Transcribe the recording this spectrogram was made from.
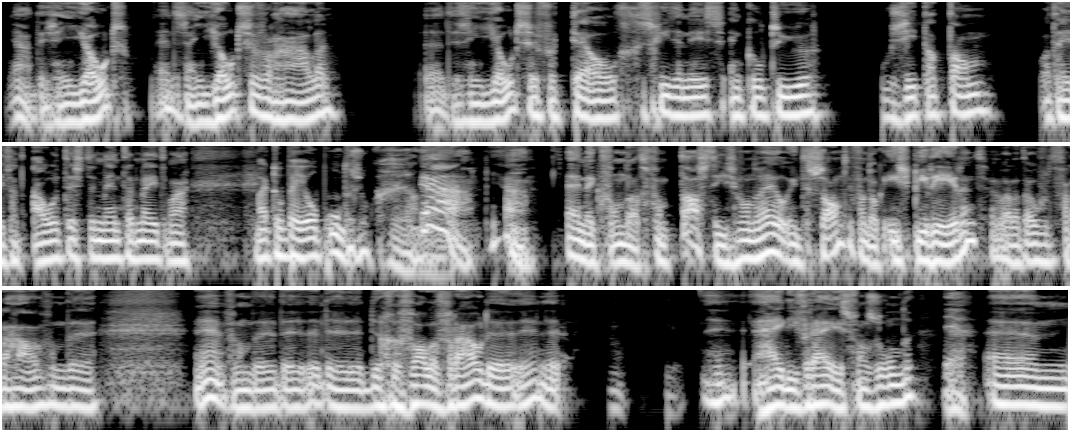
Ja, het is een Jood. Het zijn Joodse verhalen. Het is een Joodse vertelgeschiedenis en cultuur. Hoe zit dat dan? Wat heeft het Oude Testament daarmee te maken? Maar toen ben je op onderzoek gegaan. Ja, ja. En ik vond dat fantastisch. Ik vond het heel interessant. Ik vond het ook inspirerend. We hadden het over het verhaal van de, hè, van de, de, de, de gevallen vrouw. De, de, hij die vrij is van zonde. Ja. Um,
